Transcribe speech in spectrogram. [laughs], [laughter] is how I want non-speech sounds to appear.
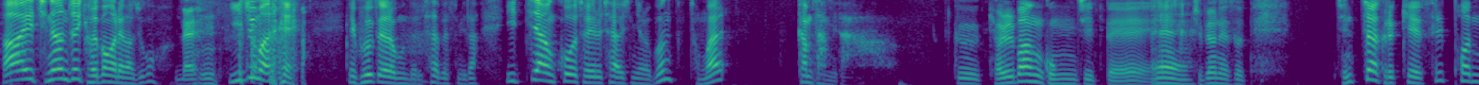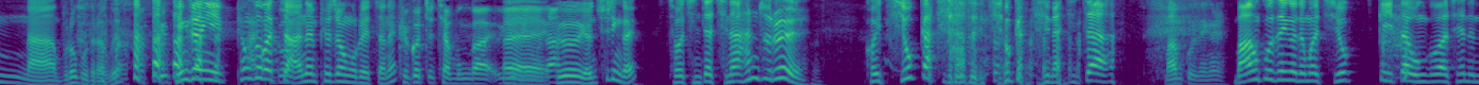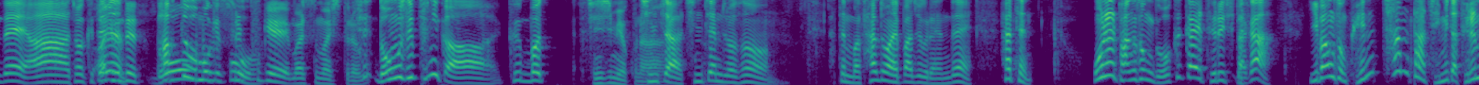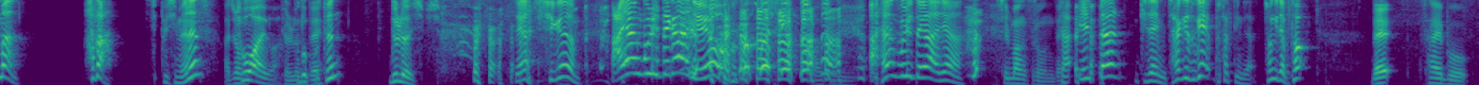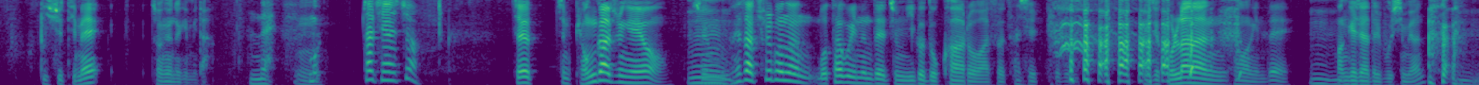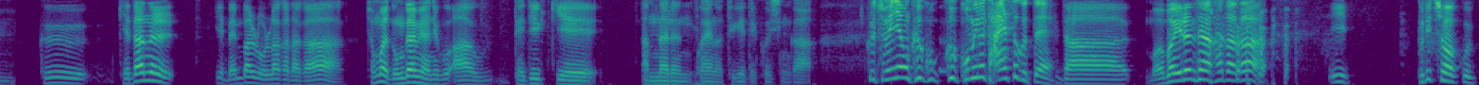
아, 이 지난주에 결방을 해가지고 네 2주 만에 [laughs] 네, 구독자 여러분들을 찾아뵙습니다. 잊지 않고 저희를 찾아주신 여러분 정말 감사합니다. 그 결방 공지 때 네. 주변에서 진짜 그렇게 슬펐나 물어보더라고요. 그 굉장히 [laughs] 평소 아, 같지 그거- 않은 표정으로 했잖아요. 그것조차 뭔가 네, 그 연출인가요? 저 진짜 지난 한 주를 거의 지옥같이 살았어요. 지옥같이. 나 진짜 마음 고생을. 마음고생을 정말 지옥에 있다 온 것 같이 했는데 아, 저 그때는 아니 근데 밥도 못 너무 먹겠고 슬프게 말씀하시더라고. 스- 너무 슬프니까 그 뭐 진심이었구나. 진짜 진짜 힘들어서 하여튼 뭐 살도 많이 빠지고 그랬는데 하여튼 오늘 방송도 끝까지 들으시다가 이 방송 괜찮다 재밌다 들을만 하다 싶으시면은 아, 좀 좋아요와 별론데? 구독 버튼 눌러주십시오. [laughs] 제가 지금 아양 부릴 때가 아니에요. [laughs] 아양 부릴 때가 아니야. 실망스러운데. 자 일단 기자님 자기 소개 부탁드립니다. 정 기자부터. 네, 사회부 이슈팀의 정현욱입니다. 네. 음. 뭐잘 지내셨죠? 제가 지금 병가 중이에요. 지금 음. 회사 출근은 못 하고 있는데 좀 이거 녹화하러 와서 사실 [laughs] 이제 곤란한 상황인데 음. 관계자들 보시면 음. 그 계단을 맨발로 올라가다가 정말 농담이 아니고 아 대들기의 앞날은 과연 어떻게 될 것인가 그렇죠. 왜냐면 그, 고, 그 고민을 다 했어 그때. 나뭐 뭐 이런 생각 하다가 [laughs] 이 부딪혀갖고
